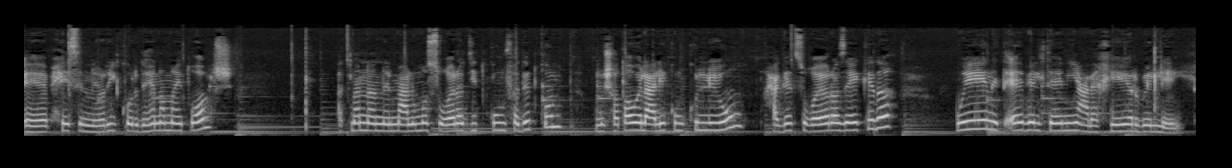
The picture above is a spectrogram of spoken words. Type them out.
آه، بحيث إن الريكورد هنا ما يطولش. أتمنى إن المعلومة الصغيرة دي تكون فادتكم. مش هطول عليكم كل يوم حاجات صغيرة زي كده. ونتقابل تاني على خير بالليل.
